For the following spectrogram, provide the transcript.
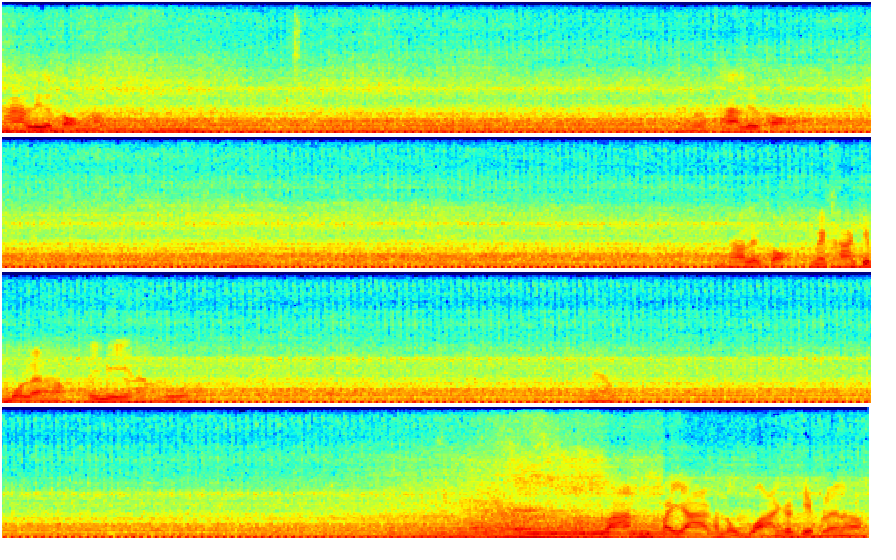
ท่าเรือเกาะครับท่าเรือเกาะท่าเรือเกาะแม่ค้าเก็บหมดแล้วนะครับ ไม่มีทางดูนครับ ร้านป้ายาข นมหวานก็เก็บแล้วนะครับ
